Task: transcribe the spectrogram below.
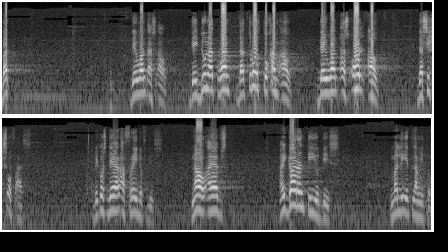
But They want us out. They do not want the truth to come out. They want us all out. The six of us. Because they are afraid of this. Now, I have, I guarantee you this. Maliit lang ito.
